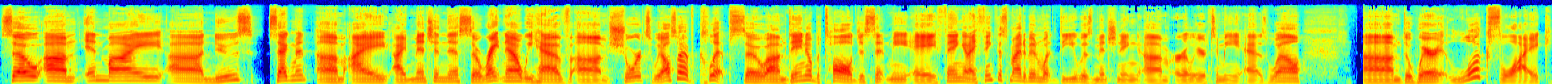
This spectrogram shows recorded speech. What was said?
So, um, in my uh, news segment, um, I, I mentioned this. So, right now we have um, shorts. We also have clips. So, um, Daniel Batal just sent me a thing, and I think this might have been what Dee was mentioning um, earlier to me as well, um, to where it looks like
